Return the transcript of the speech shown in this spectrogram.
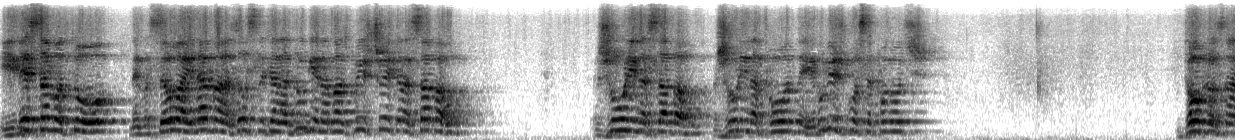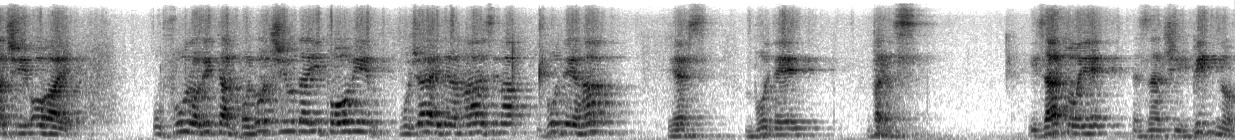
I ne samo to, nego se ovaj namaz oslika na drugi namaz, biš čovjeka na sabahu, žuri na sabahu, žuri na podne i uvježbo se po noći dobro znači ovaj u furo ritam po noći, da i po ovim muđajde namazima bude, ha, jes, bude brz. I zato je, znači, bitno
